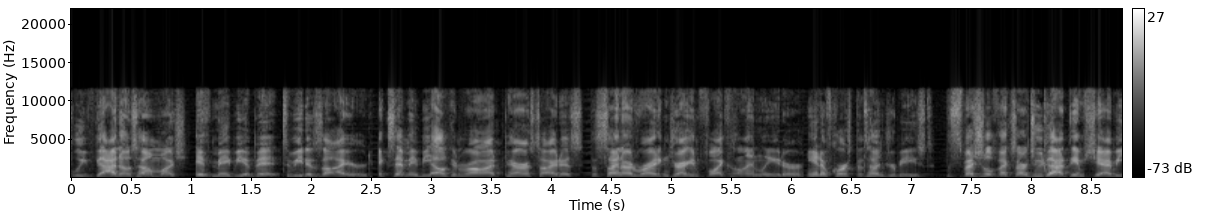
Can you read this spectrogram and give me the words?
leave God knows how much, if maybe a bit, to be desired, except maybe Elkenrod, Parasitus, the Synod riding Dragonfly clan leader, and of course the Tundra Beast. The special effects aren't too goddamn shabby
